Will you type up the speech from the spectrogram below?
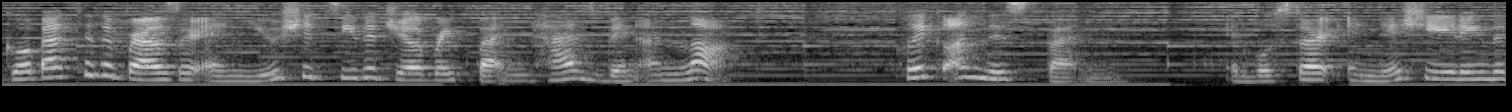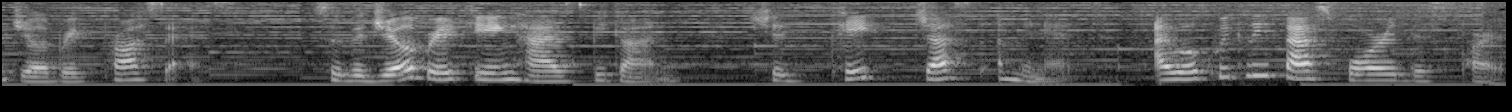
go back to the browser and you should see the jailbreak button has been unlocked. Click on this button it will start initiating the jailbreak process. So the jailbreaking has begun. Should take just a minute. I will quickly fast forward this part.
